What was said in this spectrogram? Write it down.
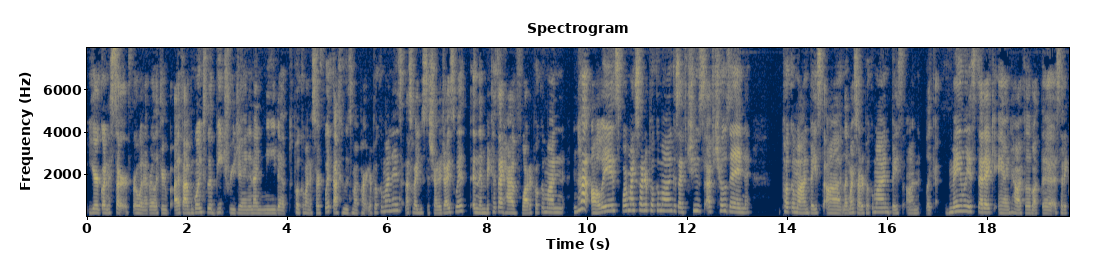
you're going to surf or whatever. Like, you're, if I'm going to the beach region and I need a Pokemon to surf with, that's who's my partner Pokemon is. That's what I used to strategize with. And then because I have water Pokemon, not always for my starter Pokemon, because I've choose I've chosen Pokemon based on like my starter Pokemon based on like mainly aesthetic and how I feel about the aesthetic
